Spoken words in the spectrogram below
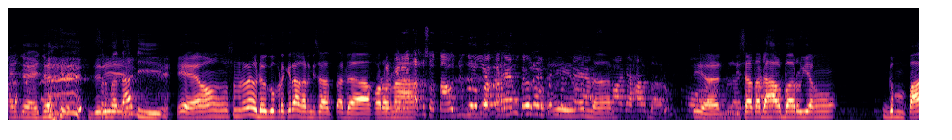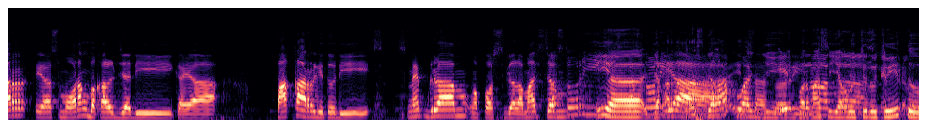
enjoy enjoy. Jadi- Serba tadi. Iya, emang sebenarnya udah gue perkirakan di saat ada corona. kan so tau juga lo pakar juga lo. Iya, benar. semua ada hal baru semua Iya, di saat ada hal baru yang gempar, ya semua orang bakal jadi kayak pakar gitu di snapgram, ngepost segala macem. Story. Iya, Instastory. Jakarta Iya, terus segala aku anjing. Informasi yang lucu-lucu itu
